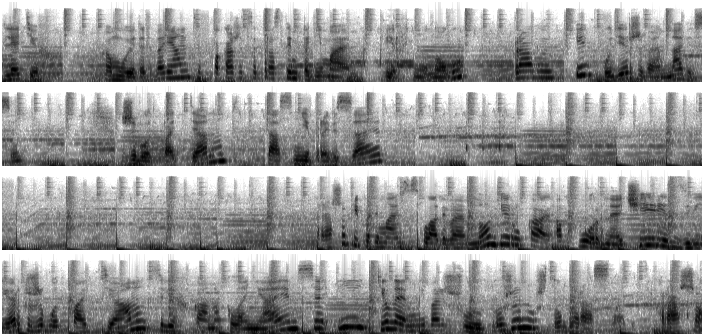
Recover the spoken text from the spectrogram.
Для тех, Кому этот вариант покажется простым, поднимаем верхнюю ногу, правую и удерживаем на весу. Живот подтянут, таз не провисает. Хорошо приподнимаемся, складываем ноги, рука опорная через вверх, живот подтянут, слегка наклоняемся и делаем небольшую пружину, чтобы расслабиться. Хорошо.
